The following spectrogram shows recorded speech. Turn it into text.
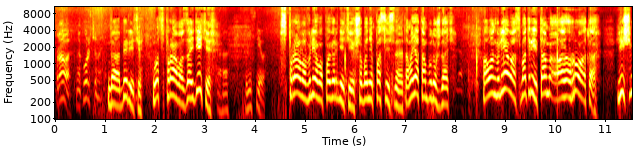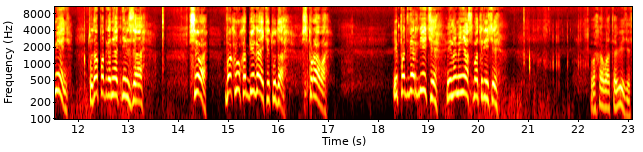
Справа, на Корчиной? Да, берите. Вот справа зайдите, Ага. Или слева? справа влево поверните их, чтобы они паслись на этом. А я там буду ждать. А вон влево, смотри, там а, ро, это, ячмень. Туда подгонять нельзя. Все, вокруг оббегайте туда, справа. И подверните, и на меня смотрите. Плоховато видит.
